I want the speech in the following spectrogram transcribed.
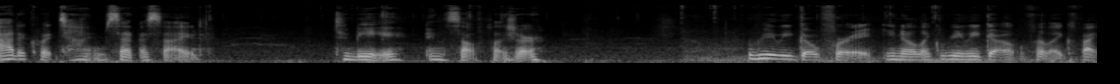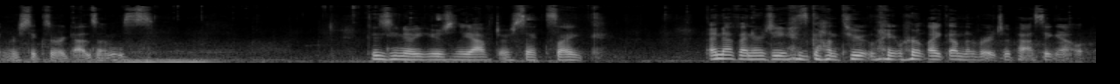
adequate time set aside to be in self pleasure. Really go for it, you know, like really go for like five or six orgasms. Because, you know, usually after six, like enough energy has gone through, like we're like on the verge of passing out.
